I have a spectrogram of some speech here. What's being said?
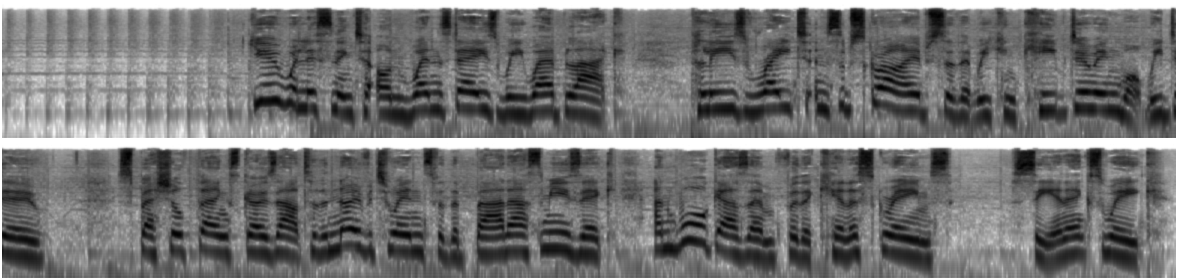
You were listening to On Wednesdays We Wear Black. Please rate and subscribe so that we can keep doing what we do. Special thanks goes out to the Nova Twins for the badass music and Wargasm for the killer screams. See you next week.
